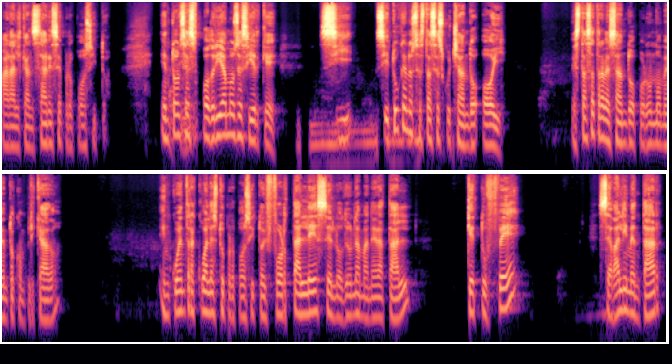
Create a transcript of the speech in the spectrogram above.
para alcanzar ese propósito? Entonces, podríamos decir que si, si tú que nos estás escuchando hoy estás atravesando por un momento complicado, encuentra cuál es tu propósito y fortalécelo de una manera tal que tu fe se va a alimentar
